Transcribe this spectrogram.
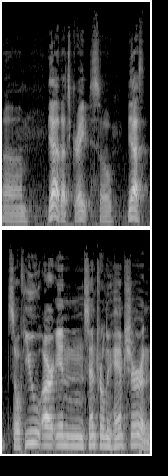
Um, yeah, that's great. So, yeah, so if you are in central New Hampshire and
